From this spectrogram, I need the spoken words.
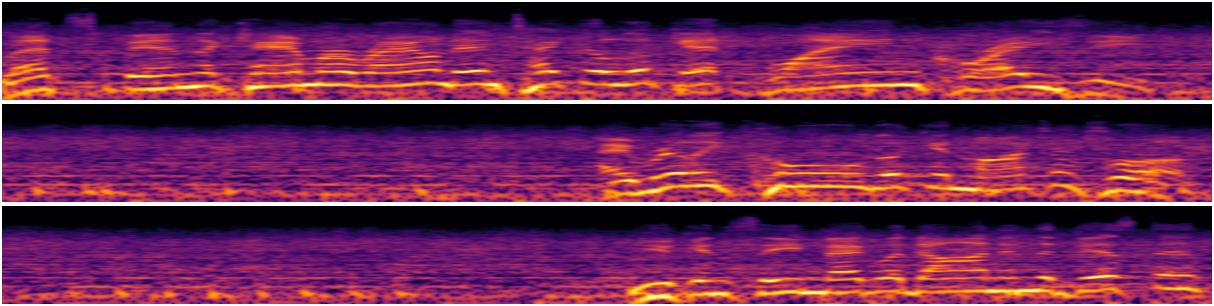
Let's spin the camera around and take a look at Plane Crazy. A really cool looking monster truck. You can see Megalodon in the distance.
